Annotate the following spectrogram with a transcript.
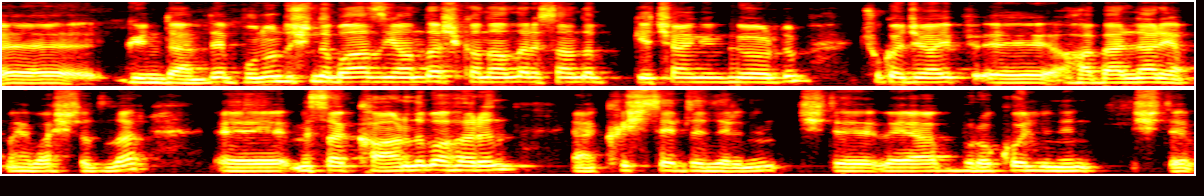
e, gündemde. Bunun dışında bazı yandaş kanallar esasında geçen gün gördüm. Çok acayip e, haberler yapmaya başladılar. E, mesela karnabaharın yani kış sebzelerinin işte veya brokolinin işte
